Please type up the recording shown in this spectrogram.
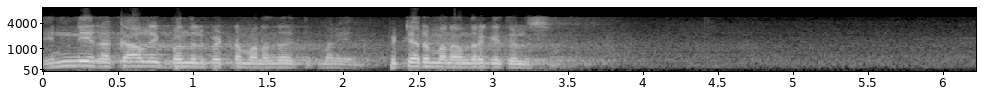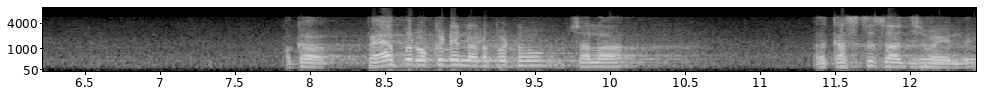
ఎన్ని రకాల ఇబ్బందులు పెట్టిన మనందరి మరి పెట్టారో మనందరికీ తెలుసు. ఒక పేపర్ ఒకటే నడపటం చాలా అది కష్టసాధ్యమైంది.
